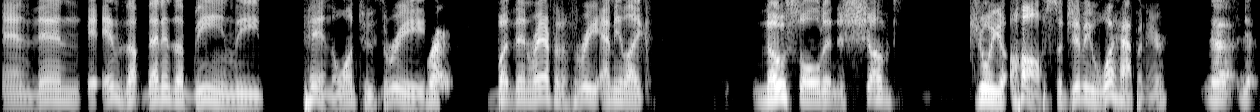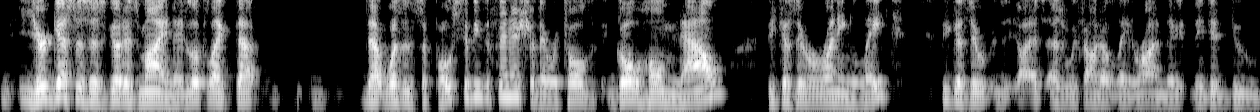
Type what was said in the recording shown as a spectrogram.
and then it ends up that ends up being the pin, the one, two, three. Right. But then right after the three, Emmy like no sold and just shoved Julia off. So Jimmy, what happened here? Uh, your guess is as good as mine. It looked like that that wasn't supposed to be the finish, or they were told go home now because they were running late. Because they, as, as we found out later on, they, they did do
